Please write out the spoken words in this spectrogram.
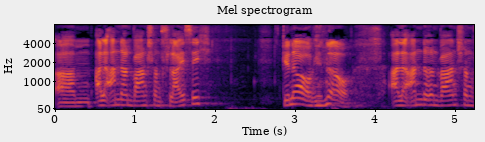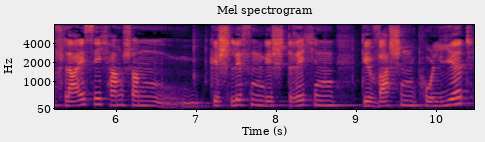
Ähm, alle anderen waren schon fleißig. Genau, genau. Alle anderen waren schon fleißig, haben schon geschliffen, gestrichen, gewaschen, poliert.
